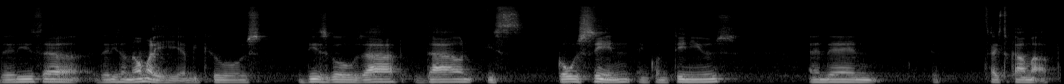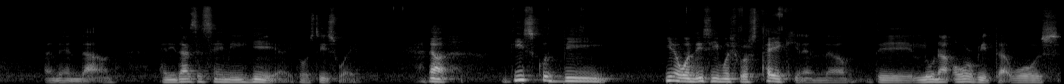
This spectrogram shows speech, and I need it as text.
there is a there is an anomaly here because this goes up, down, is goes in and continues, and then it tries to come up and then down. And it does the same in here, it goes this way. Now, this could be, you know, when this image was taken and um, the lunar orbit that was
